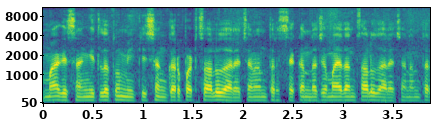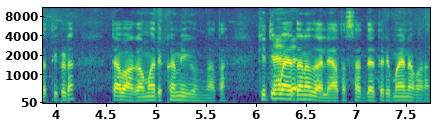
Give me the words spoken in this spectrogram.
मागे सांगितलं तुम्ही की शंकरपट चालू झाल्याच्यानंतर सेकंदाचे मैदान चालू झाल्याच्यानंतर तिकडं त्या भागामध्ये कमी घेऊन जाता. किती मैदानं झाले आता सध्या तरी महिनाभरात?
